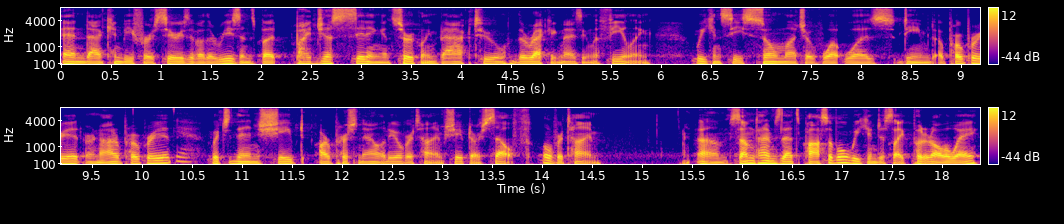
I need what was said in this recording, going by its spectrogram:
and that can be for a series of other reasons. But by just sitting and circling back to the recognizing the feeling, we can see so much of what was deemed appropriate or not appropriate, Yeah. which then shaped our personality over time, shaped our self over time. Um, sometimes that's possible. We can just like put it all away.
